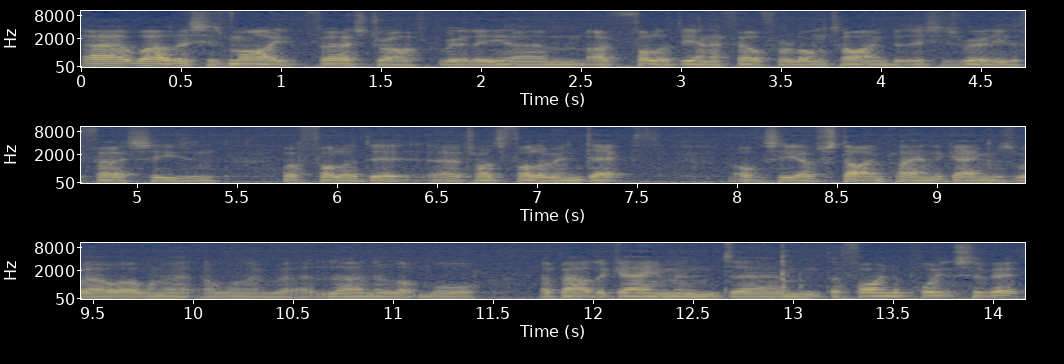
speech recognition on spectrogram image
Uh, well, this is my first draft, really. Um, I've followed the NFL for a long time, but this is really the first season I followed it. Uh, tried to follow in depth. Obviously, I've started playing the game as well. I want to. I want to uh, learn a lot more about the game and um, the finer points of it.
